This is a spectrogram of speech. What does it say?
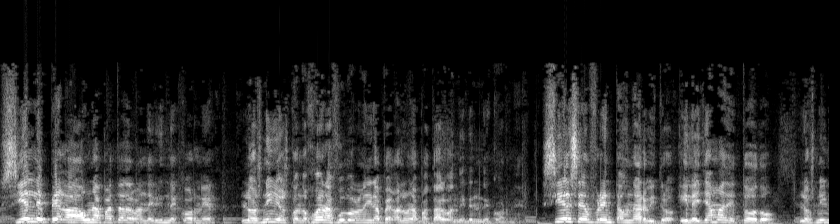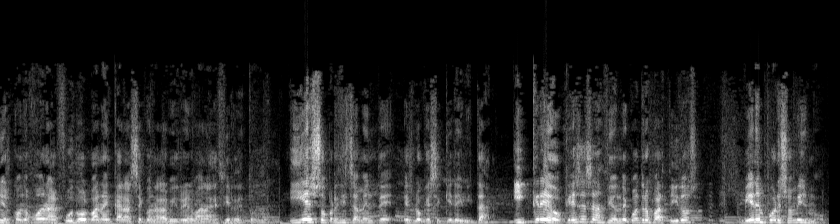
Si él le pega una patada al banderín de córner, los niños cuando juegan al fútbol van a ir a pegarle una patada al banderín de córner. Si él se enfrenta a un árbitro y le llama de todo, los niños cuando juegan al fútbol van a encararse con el árbitro y le van a decir de todo. Y eso precisamente es lo que se quiere evitar. Y creo que esa sanción de cuatro partidos vienen por eso mismo.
